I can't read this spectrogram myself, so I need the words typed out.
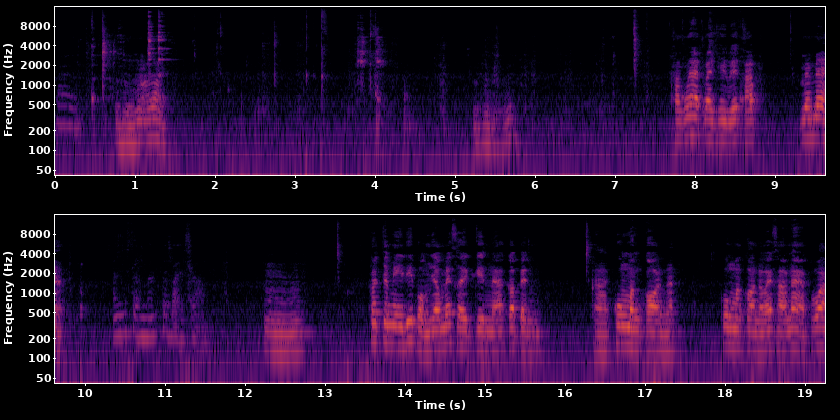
ใช่อือหืออร่อยอื้อหือครั้งแรกในชีวิตครับ แม่แม่อันนี้สั่งนักแต่บ่ายสามๆอืมก็จะมีที่ผมยังไม่เคยกินนะ ก็เป็น อ่า กุ้งมังกรนะ กุ้งมังกรเอาไว้คราวหน้า เพราะว่า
